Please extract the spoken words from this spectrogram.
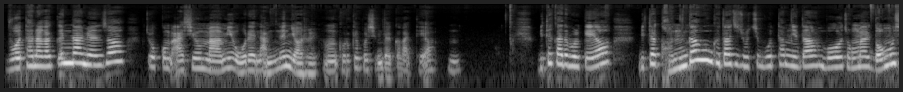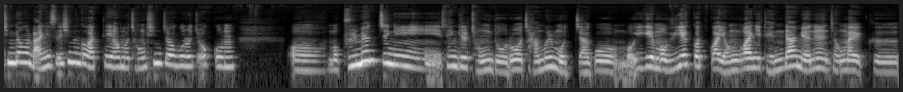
무엇 하나가 끝나면서 조금 아쉬운 마음이 오래 남는 열흘 음, 그렇게 보시면 될 것 같아요. 음. 밑에 카드 볼게요. 밑에 건강은 그다지 좋지 못합니다. 뭐 정말 너무 신경을 많이 쓰시는 것 같아요. 뭐 정신적으로 조금 어, 뭐 불면증이 생길 정도로 잠을 못 자고 뭐 이게 뭐 위에 것과 연관이 된다면은 정말 그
